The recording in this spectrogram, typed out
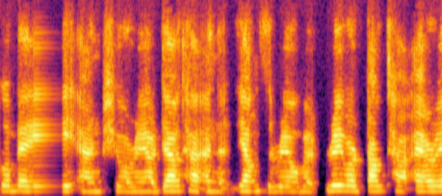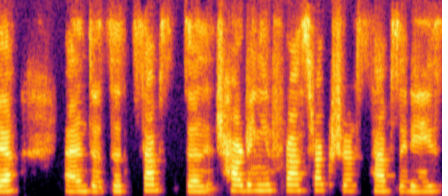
Hebei, and Pu'er Delta and Yangtze River, River Delta area. And the, subs, the charging infrastructure subsidies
